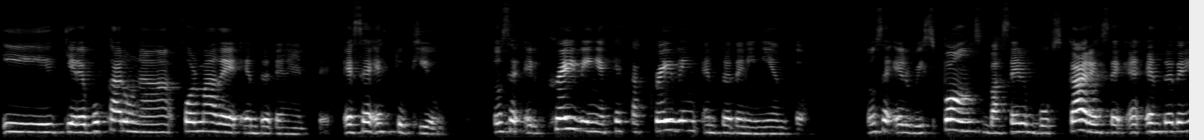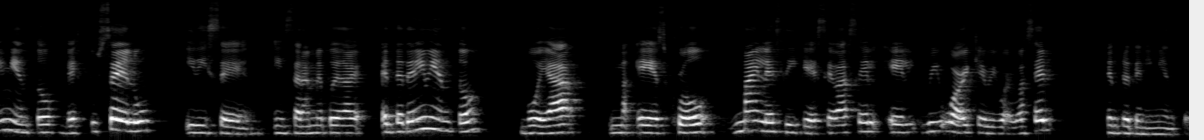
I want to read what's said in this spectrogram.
y quieres buscar una forma de entretenerte. Ese es tu cue. Entonces, el craving es que estás craving entretenimiento. Entonces, el response va a ser buscar ese e, entretenimiento, ves tu celu y dice, Instagram me puede dar entretenimiento, voy a eh, scroll mindlessly, que ese va a ser el reward, que el reward va a ser entretenimiento.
